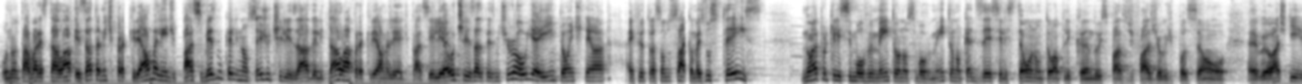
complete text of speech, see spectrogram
o Nuno Tavares está lá exatamente para criar uma linha de passe, mesmo que ele não seja utilizado, ele está lá para criar uma linha de passe. Ele é utilizado pelo Smith Rowe, e aí então a gente tem a, a, infiltração do Saka. Mas os três, não é porque eles se movimentam ou não se movimentam, não quer dizer se eles estão ou não estão aplicando o espaço de fase, jogo de posição. É, eu acho que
